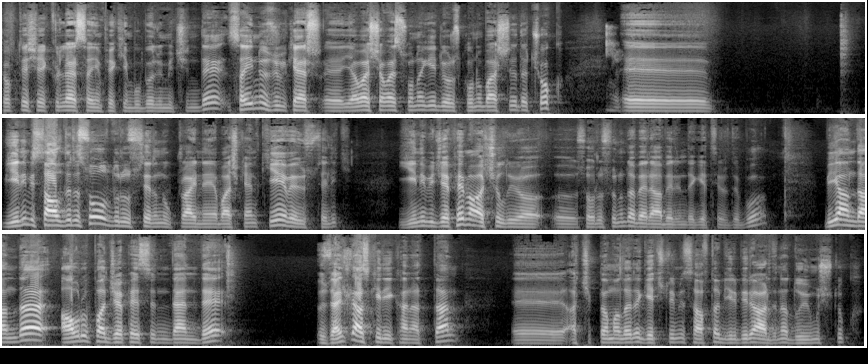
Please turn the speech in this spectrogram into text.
Çok teşekkürler Sayın Pekin bu bölüm içinde. Sayın Özülker e, yavaş yavaş sona geliyoruz. Konu başlığı da çok. E, yeni bir saldırısı oldu Rusya'nın Ukrayna'ya başkent Kiev'e üstelik. Yeni bir cephe mi açılıyor e, sorusunu da beraberinde getirdi bu. Bir yandan da Avrupa cephesinden de özellikle askeri kanattan e, açıklamaları geçtiğimiz hafta birbiri ardına duymuştuk.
